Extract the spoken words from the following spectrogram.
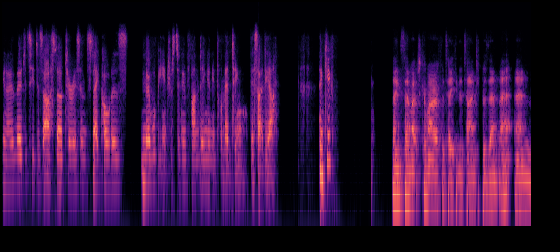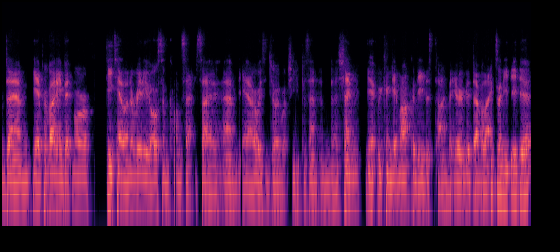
you know emergency disaster tourism stakeholders you know will be interested in funding and implementing this idea. Thank you. Thanks so much, Kamara, for taking the time to present that and um, yeah, providing a bit more detail on a really awesome concept. So um, yeah, I always enjoy watching you present. And uh, shame yeah, we couldn't get Mark with you this time, but you're a good double act when you do do it.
